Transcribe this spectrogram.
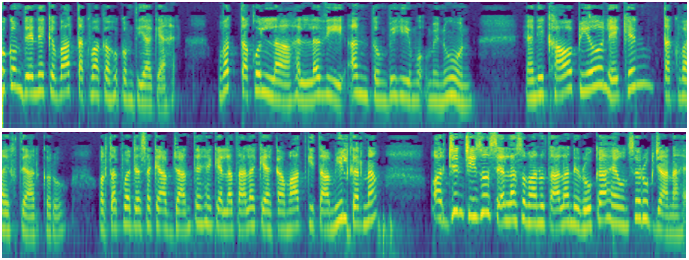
حکم دینے کے بعد تقوا کا حکم دیا گیا ہے۔ و تق اللہ ان تم بھی یعنی کھاؤ، پیو، لیکن تقوا اختیار کرو۔ اور تقوا جیسا کہ آپ جانتے ہیں کہ اللہ تعالیٰ کے احکامات کی تعمیل کرنا اور جن چیزوں سے اللہ سبحان تعالیٰ نے روکا ہے، ان سے رک جانا ہے۔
